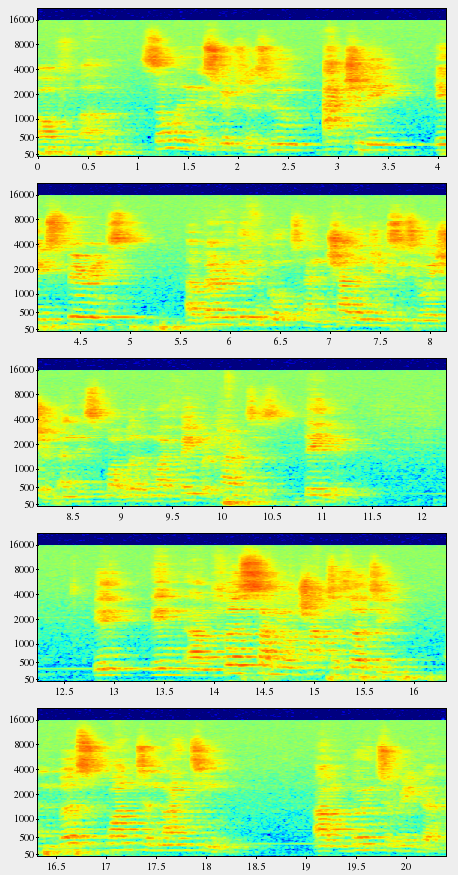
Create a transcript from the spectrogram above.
of um, someone in the who actually experienced a very difficult and challenging situation, and is one of my favorite characters, David. In, in um, 1 Samuel chapter 30 and verse 1 to 19, I'm going to read that.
